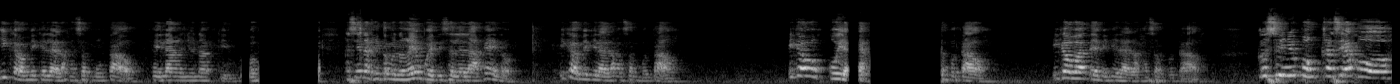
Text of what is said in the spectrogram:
Ikaw, may kilala kang 10 tao, kailangan yung napkin. Kasi nakita mo na ngayon, pwede sa lalaki, no? Ikaw, may kilala kang 10 tao. Ikaw, kuya, 10 tao. Ikaw, ate, may kilala ka 10 tao. Gusto niyo pong, kasi ako,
